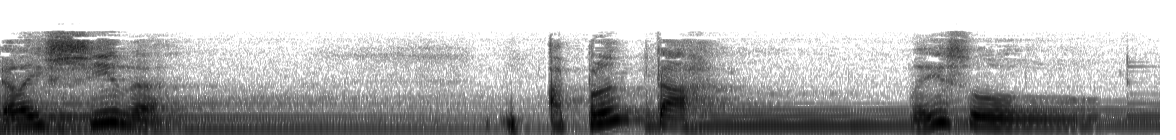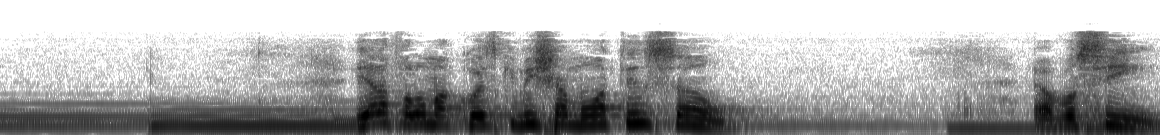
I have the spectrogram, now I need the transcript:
ela ensina a plantar não é isso? E ela falou uma coisa que me chamou a atenção. Ela falou assim:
